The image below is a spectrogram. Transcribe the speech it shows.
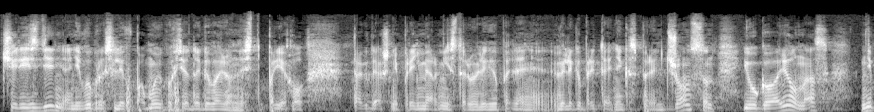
Через день они выбросили в помойку все договоренности. Приехал тогдашний премьер-министр Великобритании, Великобритании господин Джонсон и уговорил нас не,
